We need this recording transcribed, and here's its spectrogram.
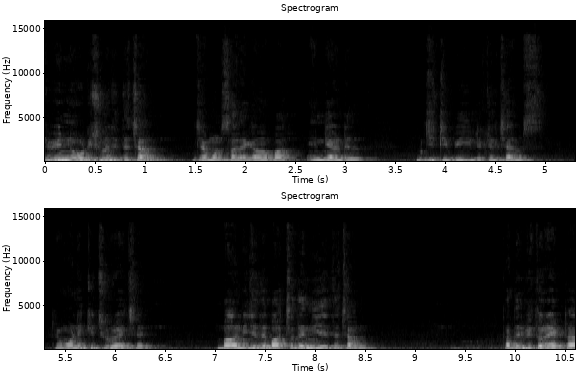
বিভিন্ন অডিশনে যেতে চান, যেমন Saregamapa Indian Idol Zee TV little champs এরকম অনেক কিছু রয়েছে বা নিজেদের বাচ্চাদের নিয়ে যেতে চান, তাদের ভিতরে একটা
